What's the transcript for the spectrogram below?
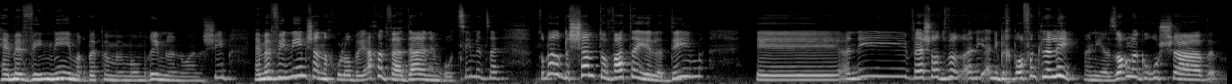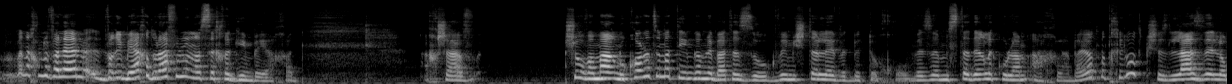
הם מבינים, הרבה פעמים הם אומרים לנו אנשים, הם מבינים שאנחנו לא ביחד ועדיין הם רוצים את זה. זאת אומרת, בשם טובת הילדים, אה, אני, ויש עוד דבר, אני, אני באופן כללי, אני אעזור לגרושה, ואנחנו נבלה דברים ביחד, אולי אפילו נעשה חגים ביחד. עכשיו, שוב, אמרנו, כל עוד זה מתאים גם לבת הזוג, והיא משתלבת בתוכו, וזה מסתדר לכולם אחלה. הבעיות מתחילות כשזה, זה לא,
